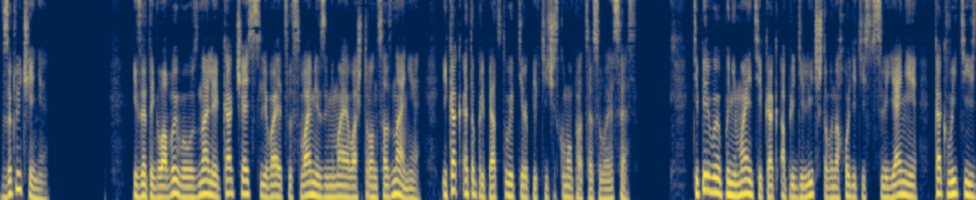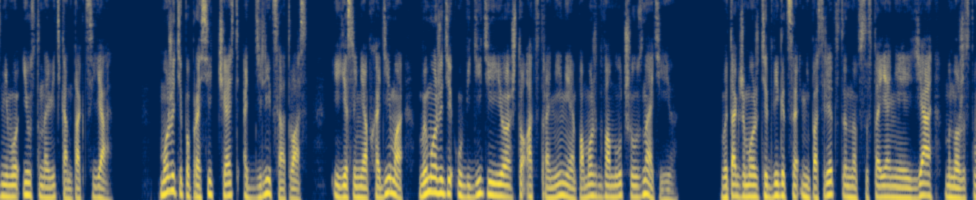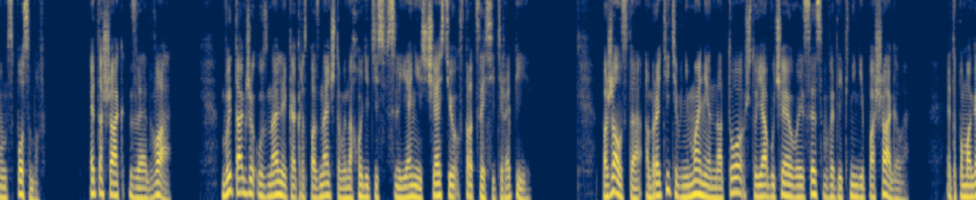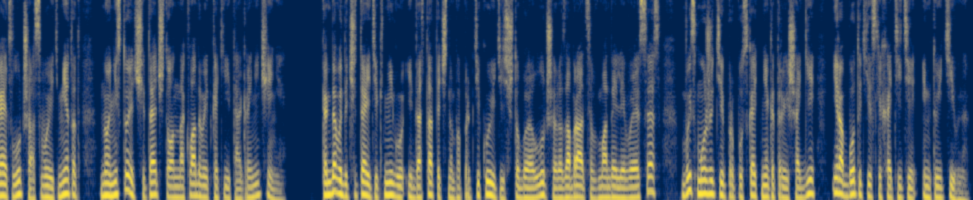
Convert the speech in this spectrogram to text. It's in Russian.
В заключение. Из этой главы вы узнали, как часть сливается с вами, занимая ваш трон сознания, и как это препятствует терапевтическому процессу ВСС. Теперь вы понимаете, как определить, что вы находитесь в слиянии, как выйти из него и установить контакт с «я». Можете попросить часть отделиться от вас, и если необходимо, вы можете убедить ее, что отстранение поможет вам лучше узнать ее. Вы также можете двигаться непосредственно в состоянии «я» множеством способов. Это шаг Z2. Вы также узнали, как распознать, что вы находитесь в слиянии с частью в процессе терапии. Пожалуйста, обратите внимание на то, что я обучаю ВСС в этой книге пошагово. Это помогает лучше освоить метод, но не стоит считать, что он накладывает какие-то ограничения. Когда вы дочитаете книгу и достаточно попрактикуетесь, чтобы лучше разобраться в модели ВСС, вы сможете пропускать некоторые шаги и работать, если хотите, интуитивно.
